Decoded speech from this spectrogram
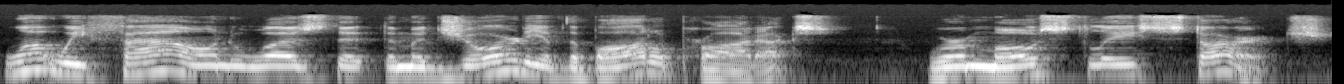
what we found was that the majority of the bottle products were mostly starch.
